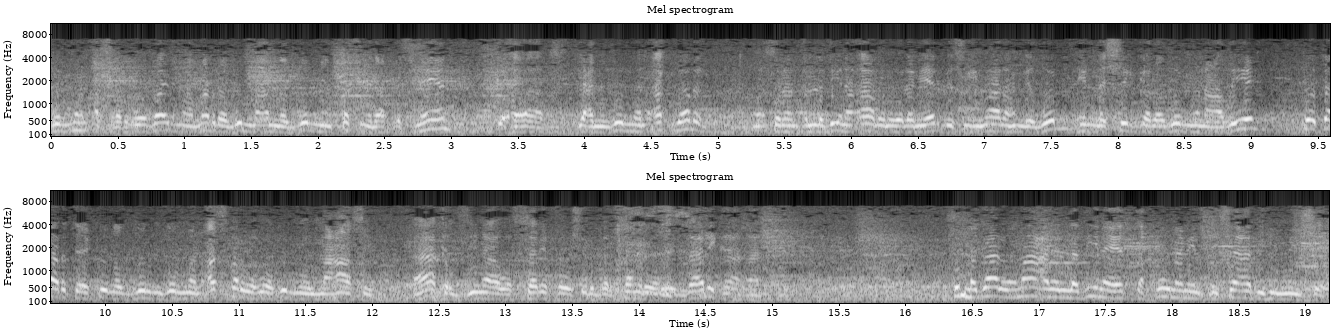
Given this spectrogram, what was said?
ظلما أصغر. وغير ما مرة قلنا ان الظلم ينقسم إلى قسمين. آه يعني ظلما أكبر. مثلا الذين آمنوا ولم يلبسوا إيمانهم بظلم إن الشرك لظلم عظيم. وتارة يكون الظلم ظلما أصغر وهو ظلم المعاصي. ها كالزنا والسرقة وشرب الخمر وغير ذلك. ثم قال وما على الذين يتقون من حسابهم من شيء.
